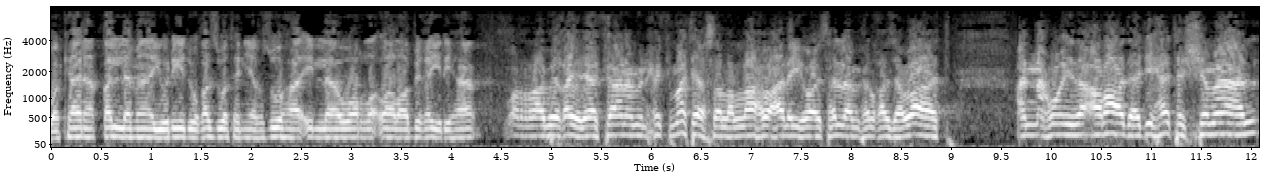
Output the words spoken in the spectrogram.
وكان قلما يريد غزوة يغزوها إلا ورى بغيرها. ورى بغيرها. كان من حكمته صلى الله عليه وسلم في الغزوات أنه إذا أراد جهة الشمال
